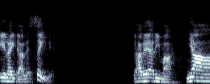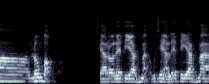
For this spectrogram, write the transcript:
အေးလိုက်တာလဲစိတ်နေဒါလည်းအဲ့ဒီမှာညာလုံးပေါက် ဆရာတော်လည်းတရားမှတ်ဦးဇင်းကလည်းတရားမှတ်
